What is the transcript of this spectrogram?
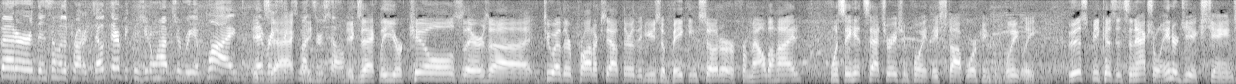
better than some of the products out there because you don't have to reapply every exactly. six months or so. Exactly. Your kills, there's uh, two other products out there that use a baking soda or formaldehyde. Once they hit saturation point, they stop working completely. This, because it's an actual energy exchange,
